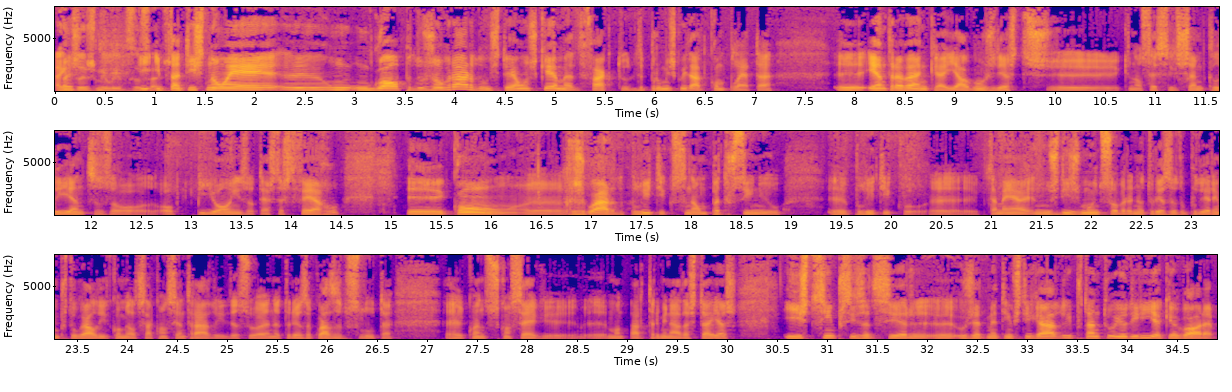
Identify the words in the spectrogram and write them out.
Em 2016. E, e, portanto, isto não é um, um, golpe do João Berardo. Isto é um esquema, de facto, de promiscuidade completa entre a banca e alguns destes, que não sei se lhes chamo clientes ou, ou peões ou testas de ferro, com resguardo político, se não patrocínio eh, político eh, que também é, nos diz muito sobre a natureza do poder em Portugal e como ele está concentrado e da sua natureza quase absoluta eh, quando se consegue montar determinadas teias. E isto sim precisa de ser urgentemente investigado e, portanto, eu diria que agora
